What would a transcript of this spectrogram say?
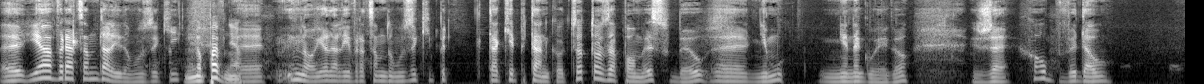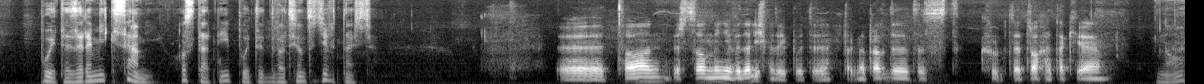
E, ja wracam dalej do muzyki. No pewnie. E, no, ja dalej wracam do muzyki. Py takie pytanko, co to za pomysł był, e, nie, mu, nie neguję go, że Hope wydał płytę z remixami ostatniej płyty 2019. To, wiesz co, my nie wydaliśmy tej płyty. Tak naprawdę to jest krótkie, trochę takie... No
